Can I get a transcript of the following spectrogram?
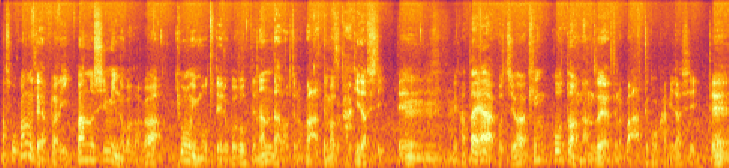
まあ、そう考えるとやっぱり一般の市民の方が興味持っていることってなんだろうっていうのをバーってまず書き出していって、で片やこっちは健康とは何ぞやっていうのをバーってこう書き出していって、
